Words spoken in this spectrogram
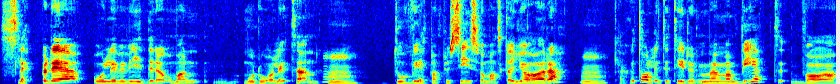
släpper det och lever vidare och man mår dåligt sen. Mm. Då vet man precis vad man ska göra. Mm. Kanske tar lite tid men man vet vad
